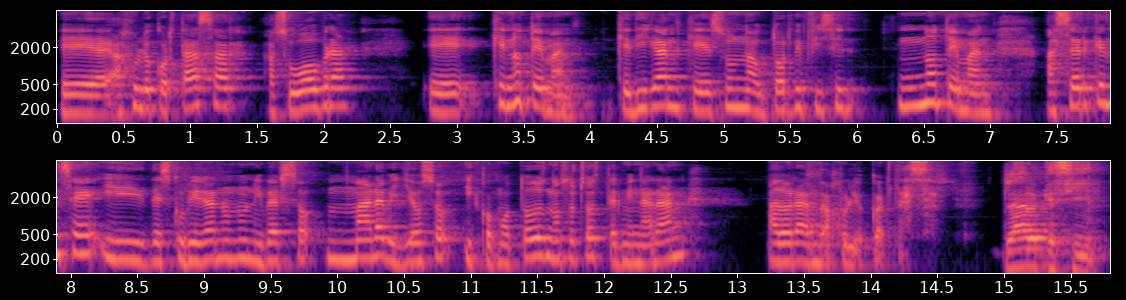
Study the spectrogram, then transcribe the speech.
eh, a Julio Cortázar, a su obra, eh, que no teman, que digan que es un autor difícil, no teman, acérquense y descubrirán un universo maravilloso y como todos nosotros terminarán adorando a Julio Cortázar. Claro que sí.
